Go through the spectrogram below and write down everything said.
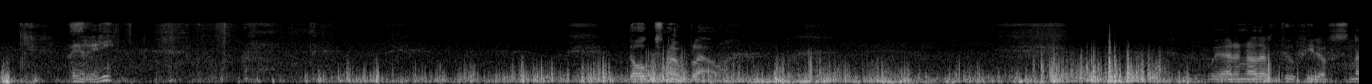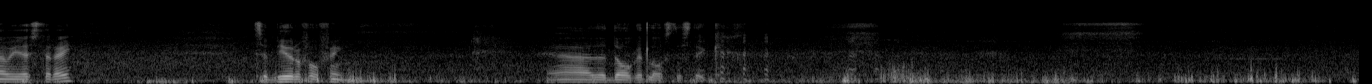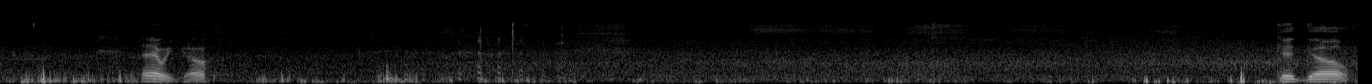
Are you ready? Dog snowplow. We had another two feet of snow yesterday. It's a beautiful thing. Uh, the dog had lost the stick. there we go. Good go.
